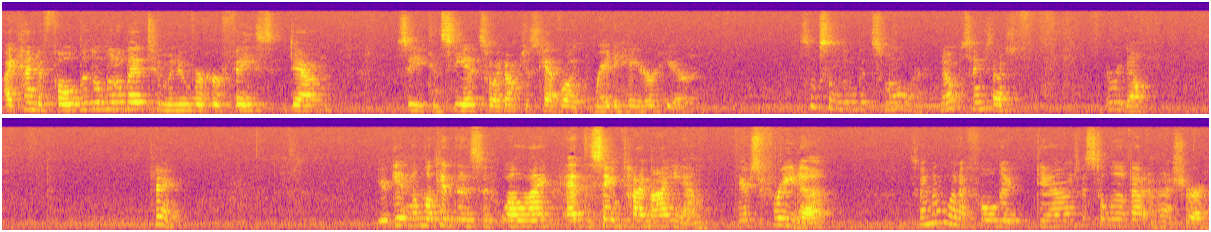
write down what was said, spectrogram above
I kind of folded a little bit to maneuver her face down so you can see it, so I don't just have like red hair here. This looks a little bit smaller. Nope, same size. Here we go. Okay. You're getting a look at this while I, at the same time I am. There's Frida. So I might want to fold it down just a little bit, I'm not sure.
